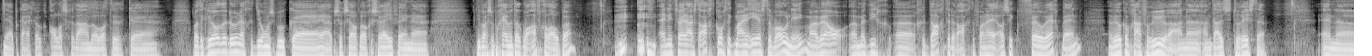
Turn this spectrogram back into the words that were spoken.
ja, heb ik eigenlijk ook alles gedaan wel wat ik, uh, wat ik wilde doen. Echt het jongensboek ja, heb zichzelf wel geschreven. En die was op een gegeven moment ook wel afgelopen. en in 2008 kocht ik mijn eerste woning. Maar wel met die gedachte erachter van... Hey, als ik veel weg ben dan wil ik hem gaan verhuren aan, uh, aan Duitse toeristen. En uh,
